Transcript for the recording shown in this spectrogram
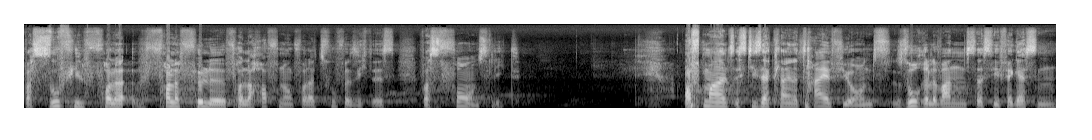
was so viel voller, voller Fülle, voller Hoffnung, voller Zuversicht ist, was vor uns liegt. Oftmals ist dieser kleine Teil für uns so relevant, dass wir vergessen,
